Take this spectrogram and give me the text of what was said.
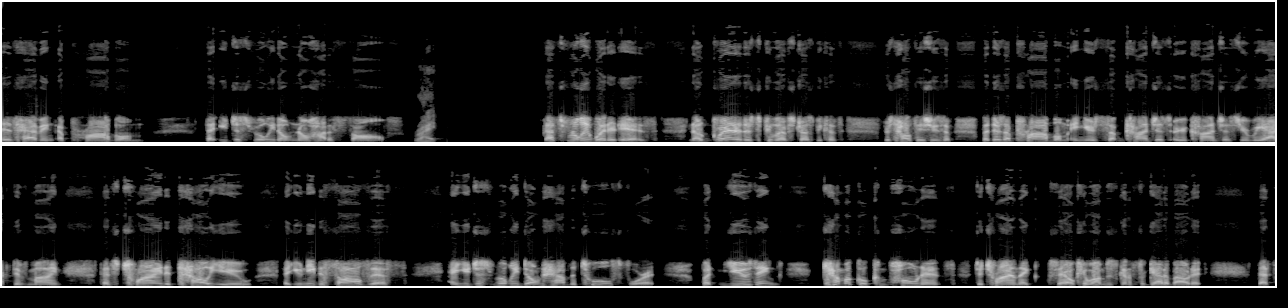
is having a problem that you just really don't know how to solve. Right. That's really what it is. Now, granted, there's people who have stress because there's health issues, but there's a problem in your subconscious or your conscious, your reactive mind, that's trying to tell you that you need to solve this, and you just really don't have the tools for it. But using chemical components to try and like say, okay, well, I'm just going to forget about it. That's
